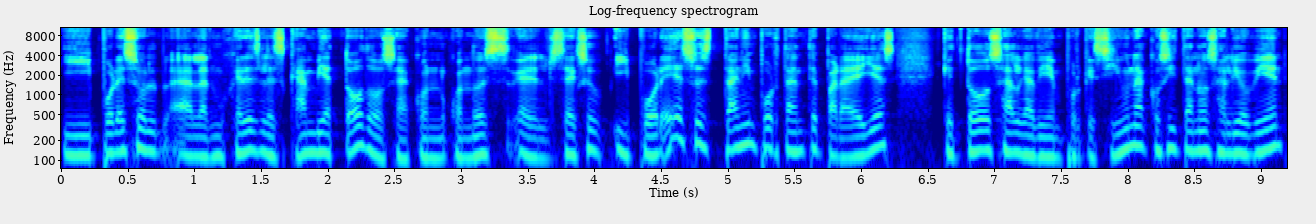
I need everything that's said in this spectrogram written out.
y por eso a las mujeres les cambia todo, o sea, cuando es el sexo y por eso es tan importante para ellas que todo salga bien, porque si una cosita no salió bien,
